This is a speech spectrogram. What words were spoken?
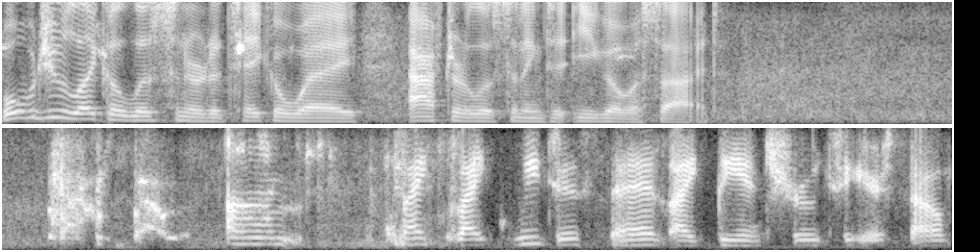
what would you like a listener to take away after listening to Ego Aside? Um, like like we just said, like being true to yourself.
